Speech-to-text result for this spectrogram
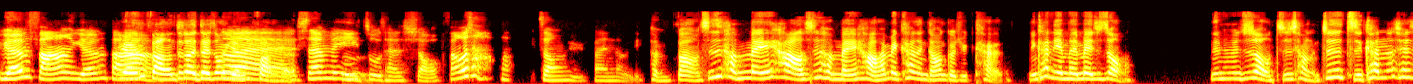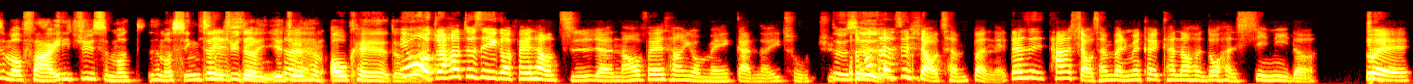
圆房，圆房，圆房，对对，终于圆房了。三分一组成熟房，嗯、我想，终于 finally，很棒，其实很美好，是很美好。还没看的，赶快去看。你看连美美这种，连美美这种职场，就是只看那些什么法医剧、什么什么行政剧的，也觉得很 OK 的，对，对。因为我觉得它就是一个非常直人，然后非常有美感的一出剧。是不是？是小成本诶，但是它小成本里面可以看到很多很细腻的，对。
